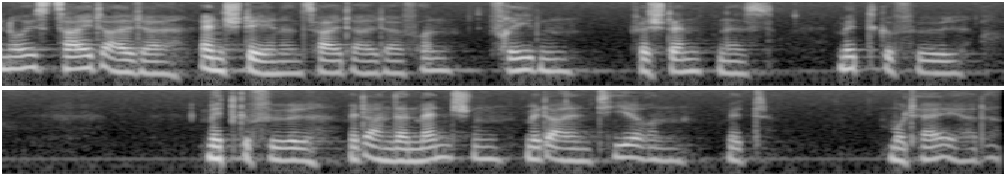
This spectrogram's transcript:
ein neues Zeitalter entstehen, ein Zeitalter von Frieden, Verständnis, Mitgefühl, Mitgefühl mit anderen Menschen, mit allen Tieren, mit Mutter Erde.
